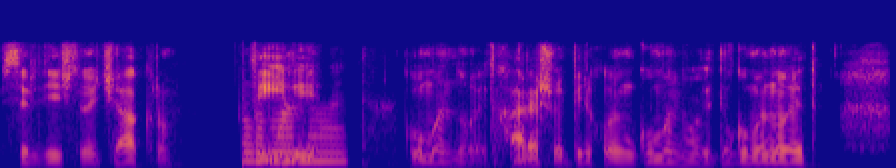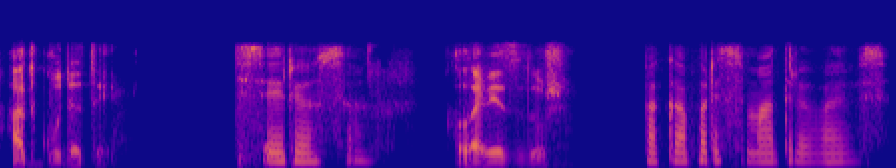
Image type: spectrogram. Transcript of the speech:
сердечную чакру? Ты или Гуманоид. гуманоид? Хорошо, переходим к гуманоиду. Гуманоид, откуда ты? Сириуса. Ловец душ? Пока присматриваюсь.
